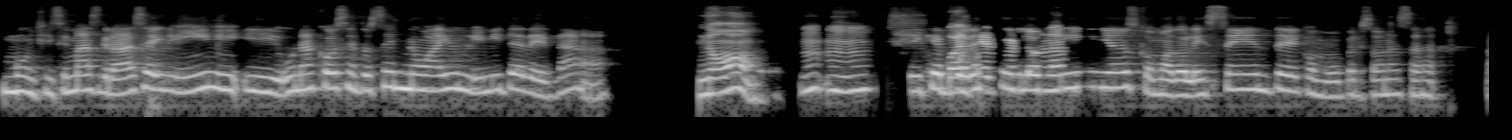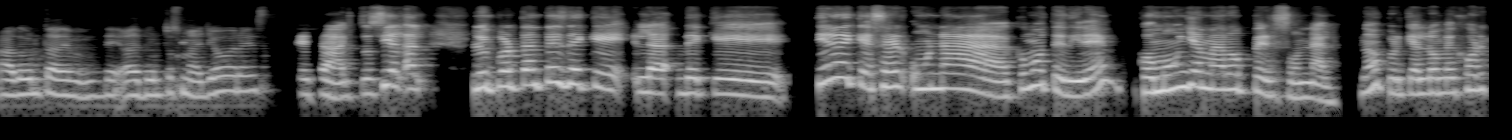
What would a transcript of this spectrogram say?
Muchísimas gracias, Eileen. Y, una cosa, entonces no hay un límite de edad. No. Y que pueden ser los niños como adolescentes, como personas adultas, de, adultos mayores. Exacto. Sí, lo importante es de que, la, de que tiene que ser una, ¿cómo te diré? Como un llamado personal. ¿no? Porque a lo mejor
